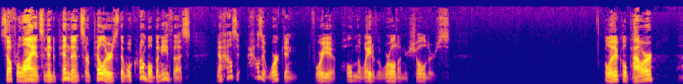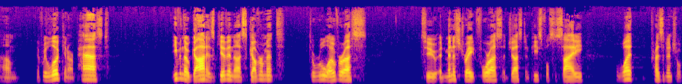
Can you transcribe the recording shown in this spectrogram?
Self reliance and independence are pillars that will crumble beneath us. Now, how's it, how's it working for you, holding the weight of the world on your shoulders? Political power, um, if we look in our past, even though God has given us government to rule over us, to administrate for us a just and peaceful society, what presidential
